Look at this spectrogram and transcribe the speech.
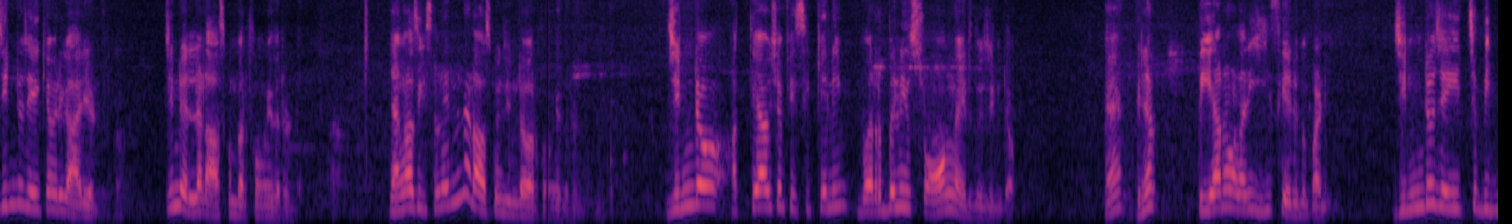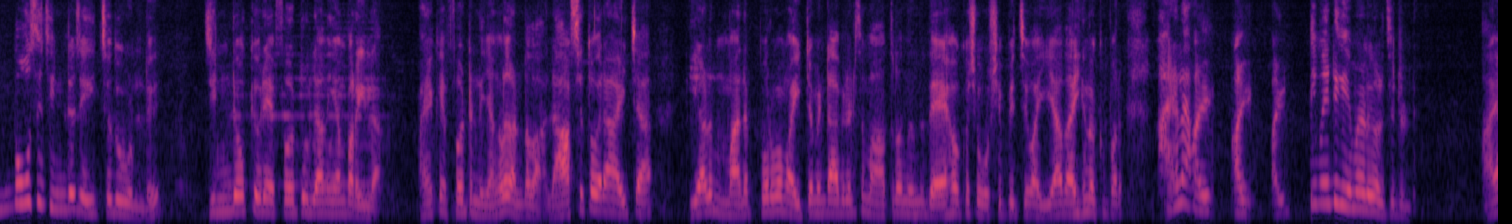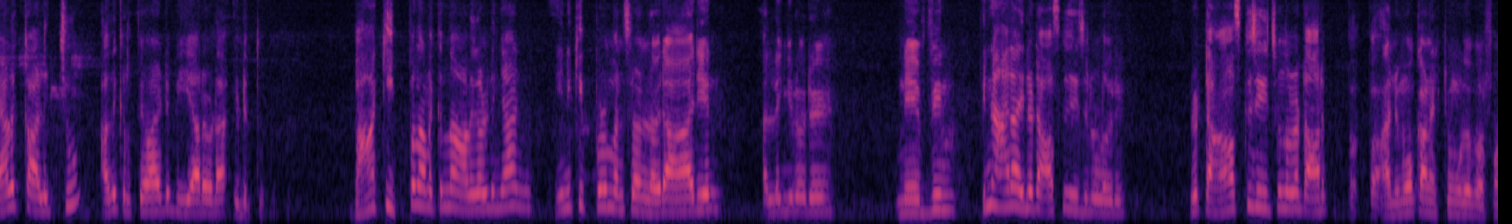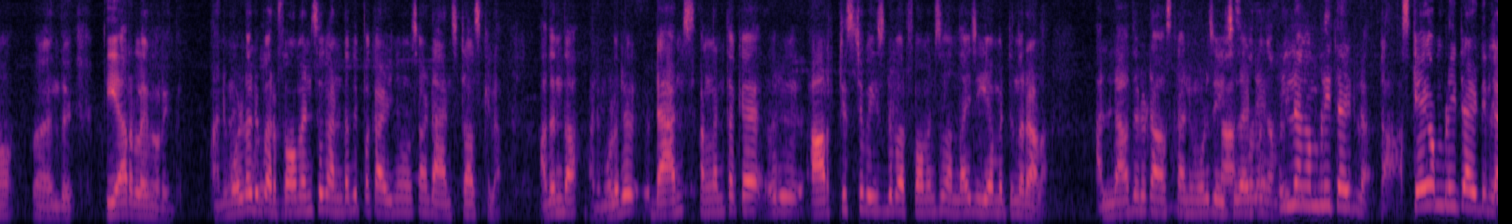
ജിൻഡു ജയിക്കാൻ ഒരു കാര്യമുണ്ട്. ജിൻഡു എല്ലാ ടാസ്കും പെർഫോം ചെയ്തിട്ടുണ്ട്. ഞങ്ങളെ സീസണിൽ എല്ലാ ടാസ്കും ജിൻഡോ പെർഫോം ചെയ്തിട്ടുണ്ട്. ജിൻഡോ അത്യാവശ്യം ഫിസിക്കലിയും വെർബലിയും സ്ട്രോങ് ആയിരുന്നു ജിൻഡോ. ഏഹ് പിന്നെ പി ആറിന് വളരെ ഈസി ആയിരുന്നു പണി. ജിൻഡോ ജയിച്ച് ബിഗ് ബോസ് ജിൻഡോ ജയിച്ചതുകൊണ്ട് ജിൻഡോക്ക് ഒരു എഫേർട്ടും ഇല്ലാന്ന് ഞാൻ പറയില്ല. അയാൾക്ക് എഫേർട്ട് ഉണ്ട്. ഞങ്ങൾ കണ്ടതാ. ലാസ്റ്റത്തെ ഒരാഴ്ച ഇയാൾ മനഃപൂർവം വൈറ്റമിൻ ടാബ്ലറ്റ്സ് മാത്രം നിന്ന് ദേഹമൊക്കെ ശോഷിപ്പിച്ച് വയ്യാതായി എന്നൊക്കെ പറ അയാളെ അൾട്ടിമേറ്റ് ഗെയിമുകൾ കളിച്ചിട്ടുണ്ട്. അയാൾ കളിച്ചു അത് കൃത്യമായിട്ട് പി ആർ ഇവിടെ എടുത്തു. ബാക്കി ഇപ്പം നടക്കുന്ന ആളുകളുടെ ഞാൻ എനിക്കിപ്പോഴും മനസ്സിലാവില്ല ഒരു ആര്യൻ അല്ലെങ്കിൽ ഒരു നെവിൻ പിന്നെ ആരാ അതിൽ ടാസ്ക് ചെയ്തിട്ടുള്ളവർ ഒരു ടാസ്ക് ചെയ്യിച്ചു എന്നുള്ള ടാർക്ക് അനുമോക്കാണ് ഏറ്റവും കൂടുതൽ പെർഫോം എന്ത് പി ആർ ഉള്ളതെന്ന് പറയുന്നത്. അനുമോളുടെ ഒരു പെർഫോമൻസ് കണ്ടത് ഇപ്പൊ കഴിഞ്ഞ ദിവസം ഡാൻസ് ടാസ്കിലാണ് അതെന്താ? അനുമോളൊരു ഡാൻസ് അങ്ങനത്തെ ഒക്കെ ഒരു ആർട്ടിസ്റ്റ് ബേസ്ഡ് പെർഫോമൻസ് നന്നായി ചെയ്യാൻ പറ്റുന്ന ഒരാളാണ് അല്ലാതെ ഒരു ടാസ്ക് അനുമോട് ചെയ്യിച്ചതായിട്ട് ഇല്ല കംപ്ലീറ്റ് ആയിട്ടില്ല. ടാസ്കേ കംപ്ലീറ്റ് ആയിട്ടില്ല.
